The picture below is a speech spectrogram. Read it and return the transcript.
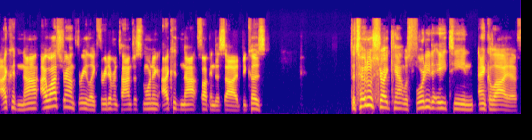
I could not. I watched round three like three different times this morning. I could not fucking decide because the total strike count was 40 to 18 Ankalaev,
